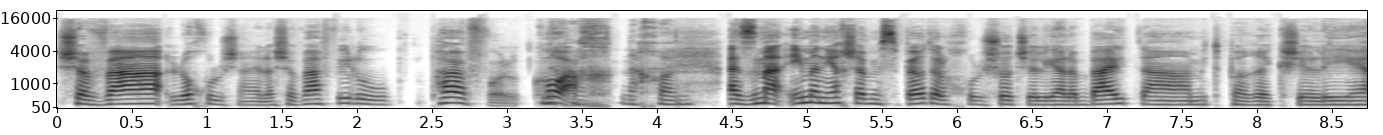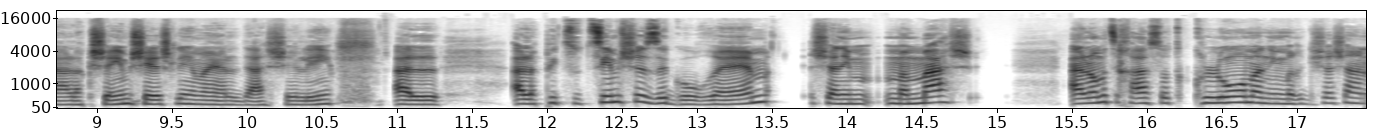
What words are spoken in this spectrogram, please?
שווה, לא חולשה, אלא שווה אפילו powerful, כוח. נכון, נכון. אז מה, אם אני עכשיו מספרת על החולשות שלי, על הבית המתפרק שלי, על הקשיים שיש לי עם הילדה שלי, על, על הפיצוצים שזה גורם, שאני ממש, אני לא מצליחה לעשות כלום, אני מרגישה שאני,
